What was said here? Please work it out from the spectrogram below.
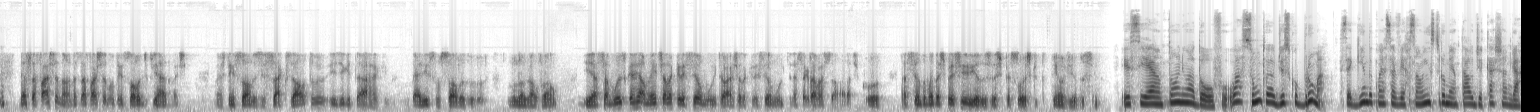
Nessa faixa não, nessa faixa não tem solo de piano, mas, mas tem solos de sax alto e de guitarra, que, belíssimo solo do Lula Galvão. E essa música realmente ela cresceu muito, eu acho, ela cresceu muito nessa gravação. Ela ficou, está sendo uma das preferidas das pessoas que tu tem ouvido, assim. Esse é Antônio Adolfo. O assunto é o disco Bruma, seguindo com essa versão instrumental de Caxangá.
